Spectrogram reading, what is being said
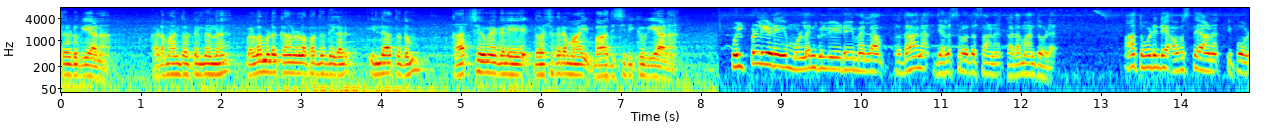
തേടുകയാണ്. കടമാൻതോട്ടിൽ നിന്ന് വെള്ളമെടുക്കാനുള്ള പദ്ധതികൾ ഇല്ലാത്തതും കാർഷിക മേഖലയെ ദോഷകരമായി ബാധിച്ചിരിക്കുകയാണ്. പുൽപ്പള്ളിയുടെയും മുള്ളൻകുല്ലിയുടെയും എല്ലാം പ്രധാന ജലസ്രോതസ്സാണ് കടമാൻതോട്. ആ തോടിന്റെ അവസ്ഥയാണ് ഇപ്പോൾ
